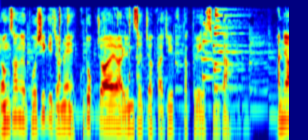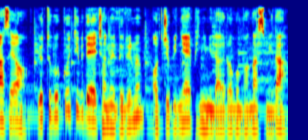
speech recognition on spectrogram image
영상을 보시기 전에 구독, 좋아요, 알림 설정까지 부탁드리겠습니다. 안녕하세요. 유튜브 꿀팁에 대해 전해드리는 어쭈빈의 빈입니다. 여러분 반갑습니다.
